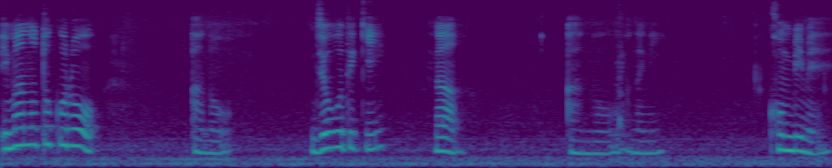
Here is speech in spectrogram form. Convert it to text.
今のところあの上出来なあの何？コンビ名。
